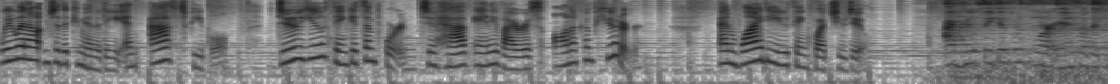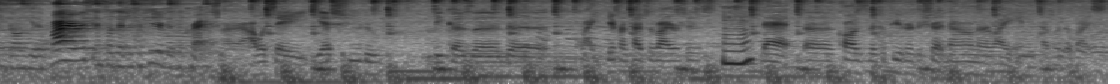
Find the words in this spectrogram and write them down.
we went out into the community and asked people Do you think it's important to have antivirus on a computer? And why do you think what you do? I do think it's important so that you don't get a virus and so that the computer doesn't crash. I would say yes, you do because of the like different types of viruses Mm-hmm. that uh, cause the computer to shut down or like any type of device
